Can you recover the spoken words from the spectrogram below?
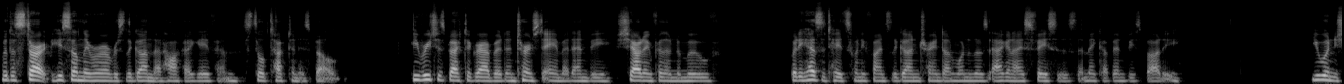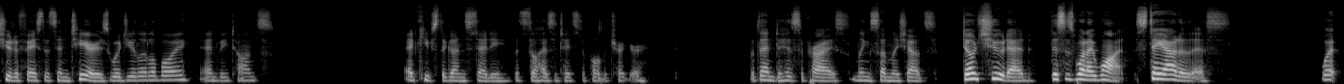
With a start, he suddenly remembers the gun that Hawkeye gave him, still tucked in his belt. He reaches back to grab it and turns to aim at Envy, shouting for them to move. But he hesitates when he finds the gun trained on one of those agonized faces that make up Envy's body. You wouldn't shoot a face that's in tears, would you, little boy? Envy taunts. Ed keeps the gun steady, but still hesitates to pull the trigger. But then, to his surprise, Ling suddenly shouts, Don't shoot, Ed. This is what I want. Stay out of this. What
